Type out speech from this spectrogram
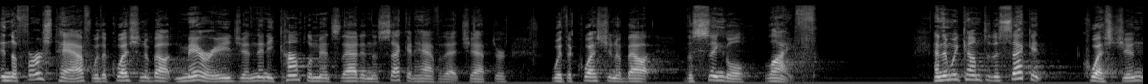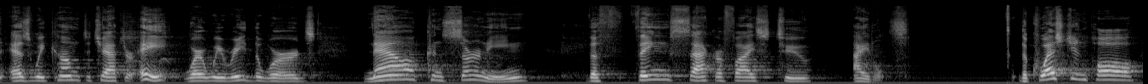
in the first half with a question about marriage, and then he complements that in the second half of that chapter with a question about the single life. And then we come to the second question as we come to chapter 8, where we read the words, Now concerning the things sacrificed to idols. The question Paul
